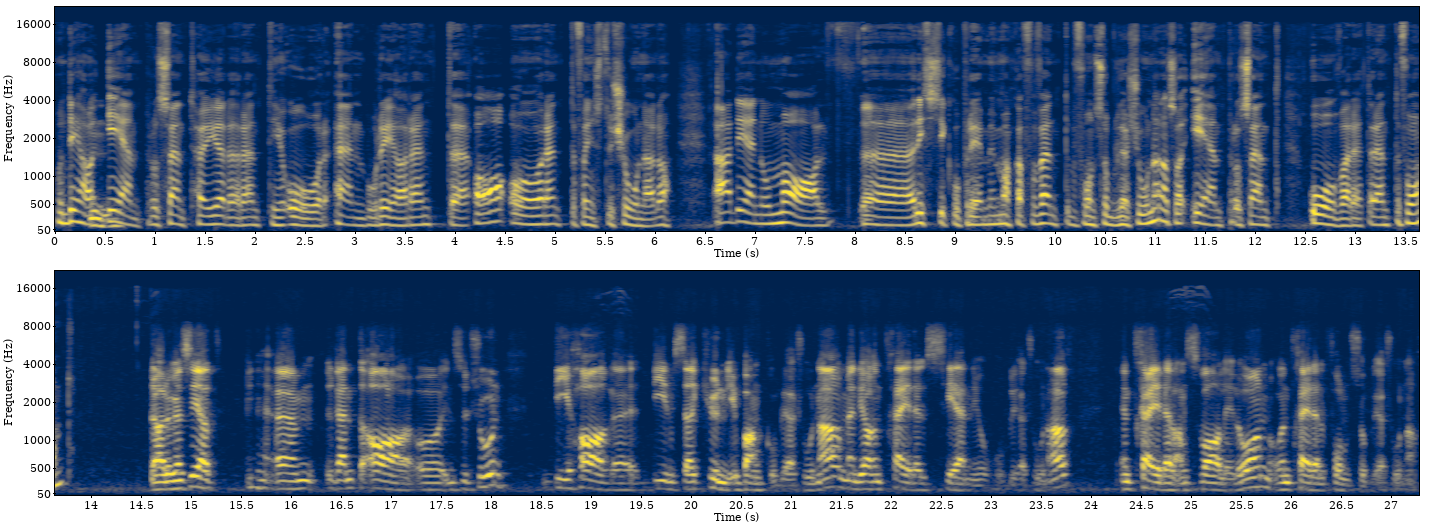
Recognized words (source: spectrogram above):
og Det har mm. 1% høyere rente i år enn Borea rente A og rente for institusjoner. Da. Er det en normal eh, risikopremie man kan forvente på fondsobligasjoner, altså 1% over et rentefond? Ja, du kan si at um, rente A og institusjon de, har, eh, de investerer kun i bankobligasjoner, men de har en tredjedel seniorobligasjoner, en tredjedel ansvarlige lån og en tredjedel fondsobligasjoner.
